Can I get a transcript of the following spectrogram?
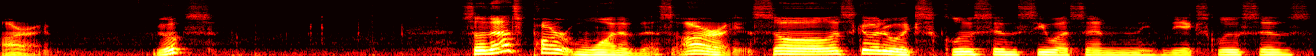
Alright. Oops. So that's part one of this. Alright, so let's go to exclusives, see what's in the exclusives.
